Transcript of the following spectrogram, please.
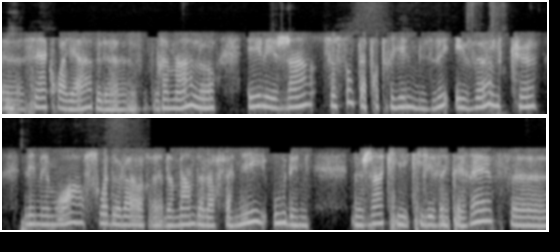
euh, mm. c'est incroyable, euh, vraiment là. Et les gens se sont appropriés le musée et veulent que les mémoires soient de leurs de membres de leur famille ou des de gens qui, qui les intéressent. Euh.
